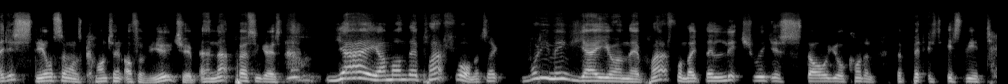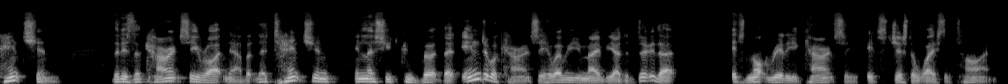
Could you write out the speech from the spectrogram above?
they just steal someone's content off of YouTube, and that person goes, oh, "Yay, I'm on their platform." It's like, what do you mean, "Yay, you're on their platform"? They they literally just stole your content, but but it's, it's the attention that is the currency right now. But the attention, unless you convert that into a currency, however you may be able to do that, it's not really a currency. It's just a waste of time.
